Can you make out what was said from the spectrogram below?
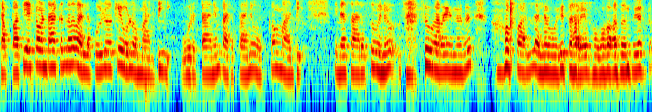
ചപ്പാത്തിയൊക്കെ ഉണ്ടാക്കുന്നത് വല്ലപ്പോഴും ഒക്കെ ഉള്ളൂ. മടി. ഉരുട്ടാനും പരത്താനും ഒക്കെ മടി. പിന്നെ സരസുവിനു സരസു പറയുന്നത് "ആ, പല്ലല്ല ഒരു തറയെ പോവാതെന്ന് കേട്ടോ.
